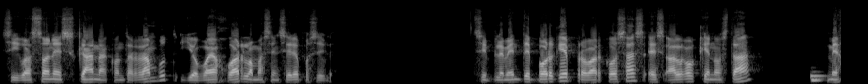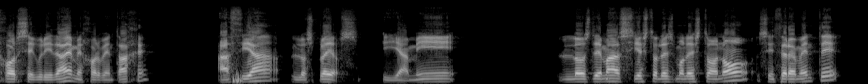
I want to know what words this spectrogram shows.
Si Guasones gana contra Rambut, yo voy a jugar lo más en serio posible. Simplemente porque probar cosas es algo que nos da mejor seguridad y mejor ventaja hacia los playoffs. Y a mí, los demás, si esto les molesta o no, sinceramente,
